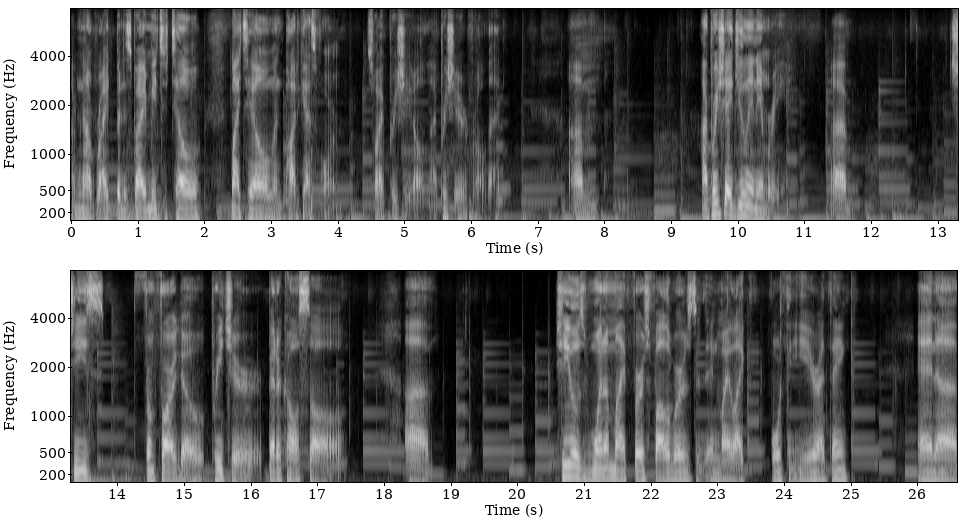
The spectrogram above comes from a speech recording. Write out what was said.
I'm not write, but inspired me to tell my tale in podcast form. So I appreciate all. I appreciate her for all that. Um, I appreciate Julie Ann Emery. Uh, she's from Fargo, preacher, Better Call Saul. Uh, she was one of my first followers in my like fourth year, I think, and uh,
